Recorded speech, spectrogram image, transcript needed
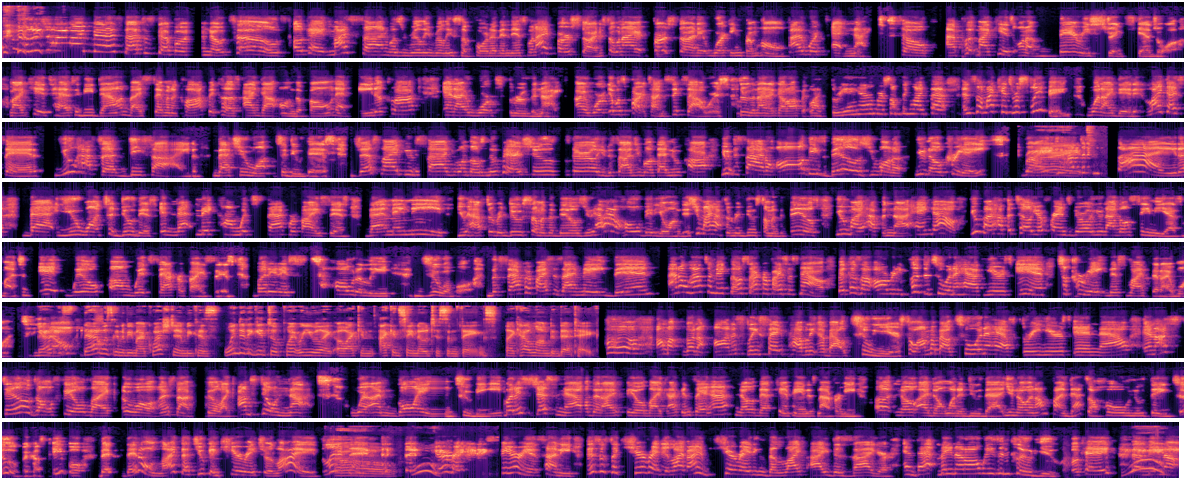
Not to step on no toes. Okay, my son was really, really supportive in this when I first started. So when I first started working from home, I worked at night. So I put my kids on a very strict schedule. My kids had to be down by seven o'clock because I got on the phone at eight o'clock and I worked through the night. I worked, it was part time, six hours through the night. I got off at like 3 a.m. or something like that. And so my kids were sleeping when I did it. Like I said, you have to decide that you want to do this. Just like you decide you want those new pair of shoes, girl, you decide you want that new car, you decide on all these bills you want to, you know, create right? right? You have to decide that you want to do this. And that may come with sacrifices. That may mean you have to reduce some of the bills. You have a whole video on this. You might have to reduce some of the bills. You might have to not hang out. You might have to tell your friends, girl, you're not going to see me as much. It will come with sacrifices, but it is totally doable. The sacrifices I made then, I don't have to make those sacrifices now because I already put the two and a half years in to create this life that I want. You that know, that was going to be my question because when did it get to a point where you were like, oh, I can I can say no to some things? Like, how long did that take? Uh, I'm gonna honestly say probably about two years. So I'm about two and a half, three years in now, and I still don't feel like, oh, well, it's not feel like I'm still not where I'm going to be. But it's just now that I feel like I can say, eh, no, that campaign is not for me. Uh, no, I don't want to do that. You know, and I'm fine that's a whole new thing too, because people that they, don't like that you can curate your life. Listen, oh. this is a curated experience, honey. This is a curated life. I am curating the life I desire, and that may not always include you. Okay, that may not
